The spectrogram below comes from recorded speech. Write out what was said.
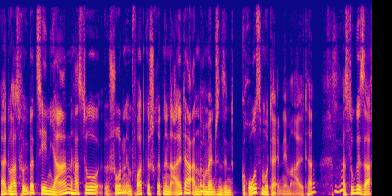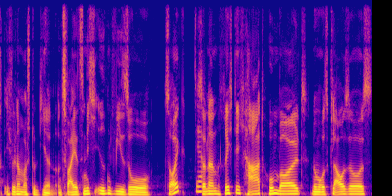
Ja, du hast vor über zehn Jahren, hast du schon im fortgeschrittenen Alter, andere Menschen sind Großmutter in dem Alter, hast du gesagt, ich will nochmal studieren. Und zwar jetzt nicht irgendwie so Zeug, Ja. sondern richtig hart Humboldt, Numerus Clausus,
